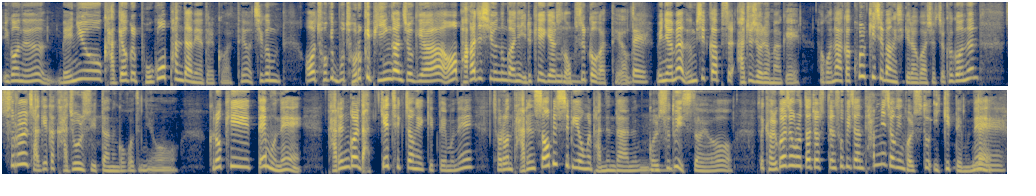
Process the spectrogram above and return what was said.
이거는 메뉴 가격을 보고 판단해야 될 것 같아요. 지금 어 저기 뭐 저렇게 비인간적이야. 어 바가지 씌우는 거 아니야. 이렇게 얘기할 수는 음. 없을 것 같아요. 네. 왜냐하면 음식값을 아주 저렴하게 하거나 아까 콜키즈 방식이라고 하셨죠. 그거는 술을 자기가 가져올 수 있다는 거거든요. 그렇기 때문에 다른 걸 낮게 책정했기 때문에 저런 다른 서비스 비용을 받는다는 걸 음. 수도 있어요. 그래서 결과적으로 따졌을 땐 소비자한테 합리적인 걸 수도 있기 때문에 네.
